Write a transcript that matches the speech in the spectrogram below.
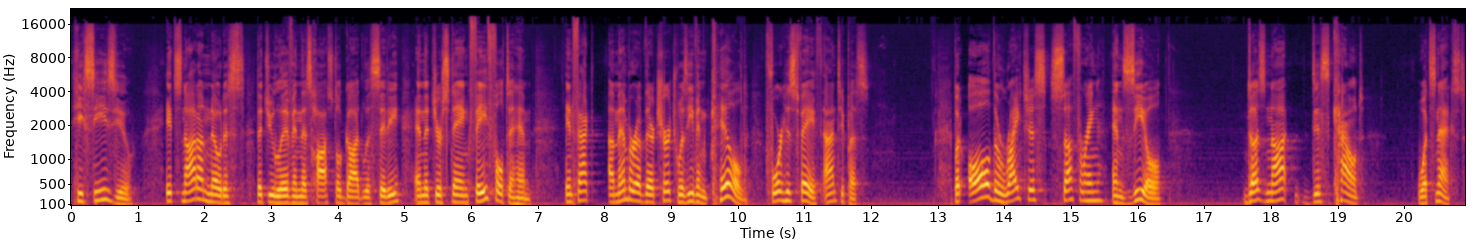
He sees you. It's not unnoticed that you live in this hostile, godless city and that you're staying faithful to Him. In fact, a member of their church was even killed for his faith, Antipas. But all the righteous suffering and zeal does not discount what's next.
